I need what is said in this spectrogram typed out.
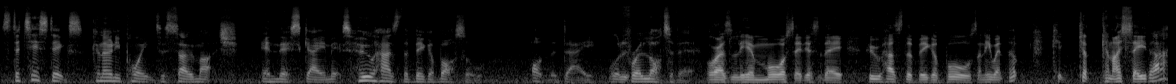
statistics can only point to so much in this game. It's who has the bigger bottle on the day Well, for a lot of it. Or as Liam Moore said yesterday, who has the bigger balls? And he went, oh, can I say that?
